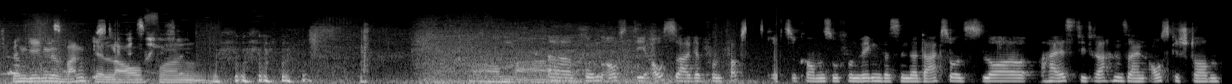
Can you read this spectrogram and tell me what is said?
Ich bin gegen eine Wand Ist gelaufen. oh Mann. Äh, um auf die Aussage von Fox zurückzukommen, so von wegen, dass in der Dark Souls Lore heißt, die Drachen seien ausgestorben.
